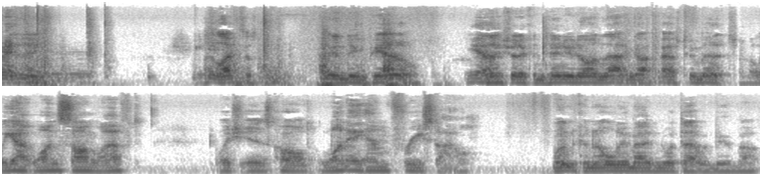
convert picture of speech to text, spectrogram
right. Dang. I like this ending piano. Yeah. They should have continued on that and got past two minutes. But we got one song left, which is called 1 a.m. Freestyle. One can only imagine what that would be about.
